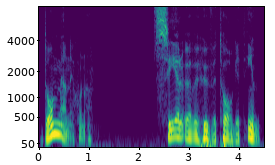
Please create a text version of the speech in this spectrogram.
De människorna ser överhuvudtaget inte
